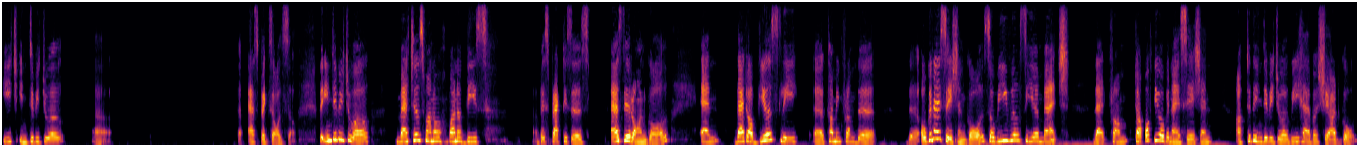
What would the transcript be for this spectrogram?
each individual uh, aspects also. The individual matches one of one of these best practices as their own goal. And that obviously uh, coming from the, the organization goal. So we will see a match that from top of the organization up to the individual, we have a shared goal.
